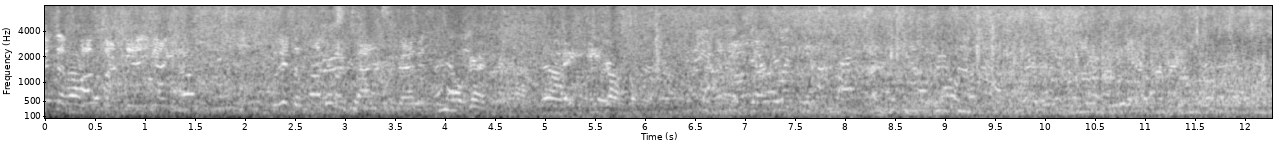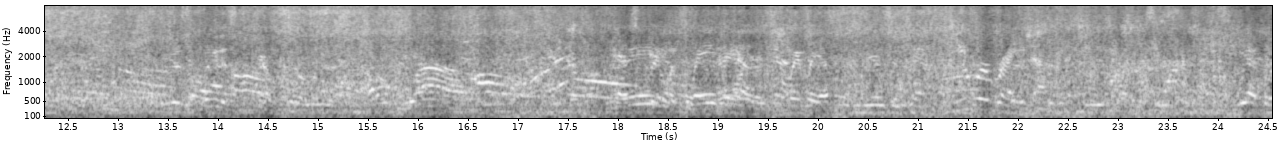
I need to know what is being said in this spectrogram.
Get the yeah, you gotta get. We'll get the it. Okay. No, he, dropped. Look at this. That's way, way up, way, way up. You were right. Yeah, but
